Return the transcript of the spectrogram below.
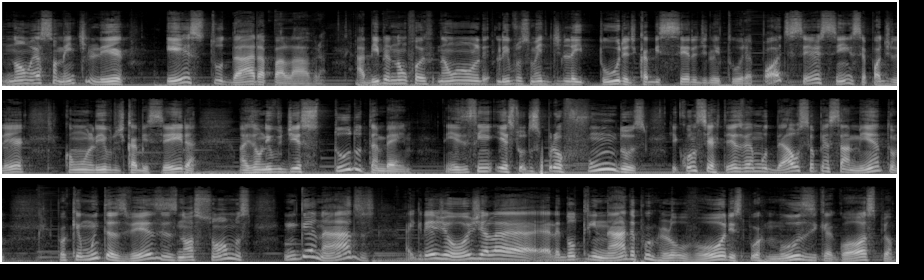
não é somente ler, estudar a palavra. A Bíblia não, foi, não é um livro somente de leitura, de cabeceira de leitura. Pode ser, sim, você pode ler como um livro de cabeceira, mas é um livro de estudo também. Existem estudos profundos que com certeza vai mudar o seu pensamento, porque muitas vezes nós somos enganados. A igreja hoje ela, ela é doutrinada por louvores, por música gospel.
